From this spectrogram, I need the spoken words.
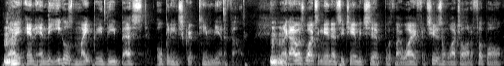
mm-hmm. right? And and the Eagles might be the best opening script team in the NFL. Mm-hmm. Like I was watching the NFC Championship with my wife, and she doesn't watch a lot of football.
